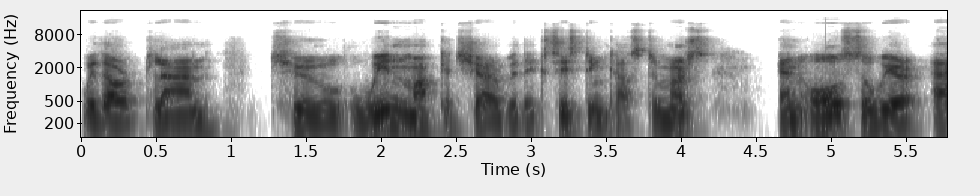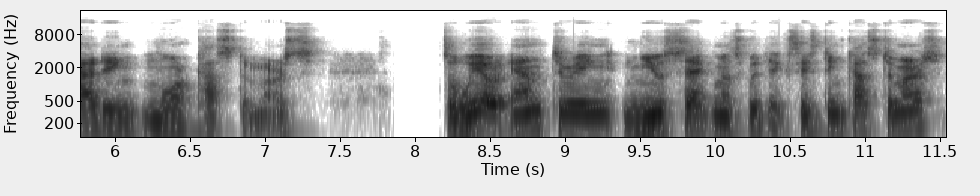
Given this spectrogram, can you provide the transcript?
with our plan to win market share with existing customers, and also we are adding more customers. So we are entering new segments with existing customers,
